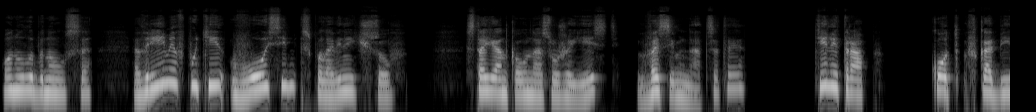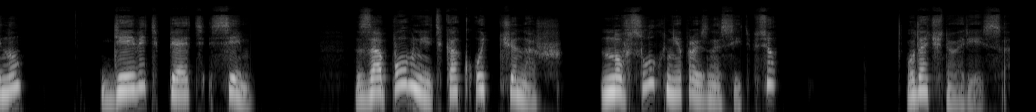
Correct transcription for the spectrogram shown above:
Он улыбнулся. Время в пути восемь с половиной часов. Стоянка у нас уже есть, восемнадцатая. Телетрап. Код в кабину. Девять, пять, семь. Запомнить, как отче наш, но вслух не произносить. Все. Удачного рейса.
